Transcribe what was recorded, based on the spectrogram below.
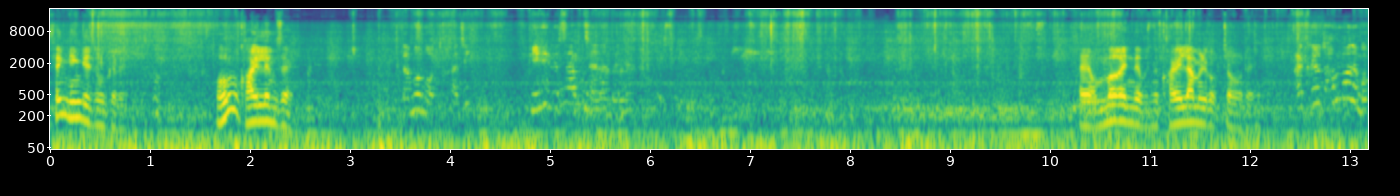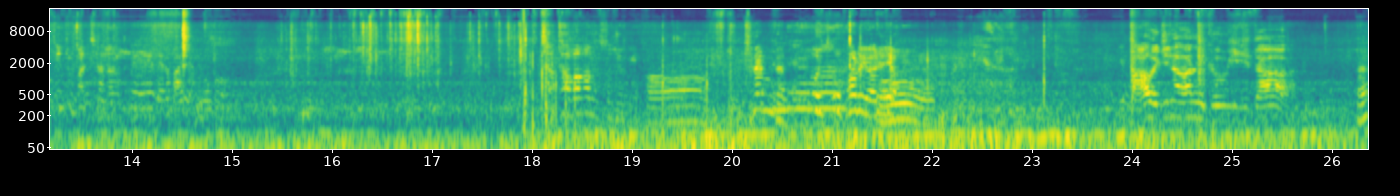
생긴 게 좀 그래. 어우 과일 냄새. 남으면 어떡하지? 비닐에 싸면 되나 그냥? 아니 엄마가 있는데 무슨 과일 나물 걱정을 해. 아 그래도 한 번에 먹긴 좀 많잖아. 그래 내가 많이 안 먹어 차다 박아놨어 저기. 아 트램 오, 오 바로 열려. 오. 이 마을 지나가는 그 길이다. 네?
